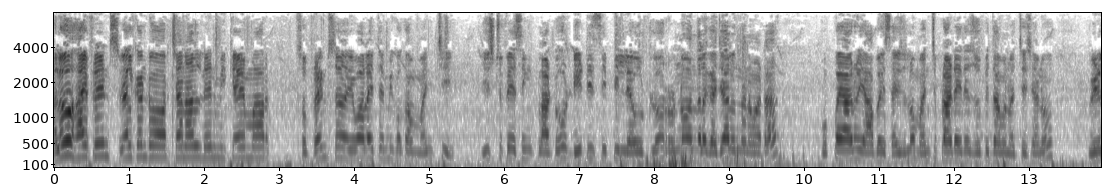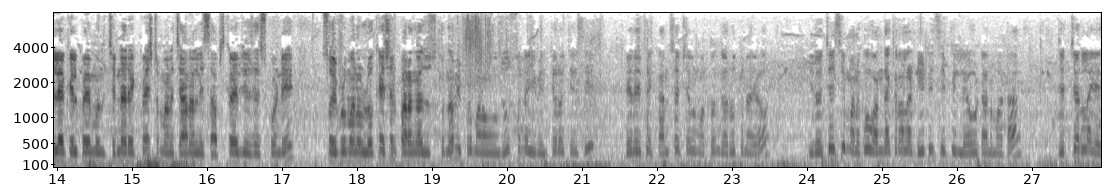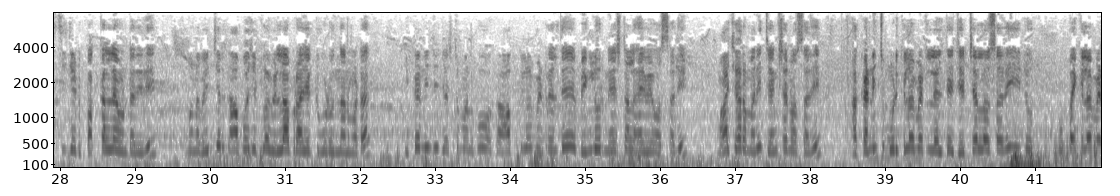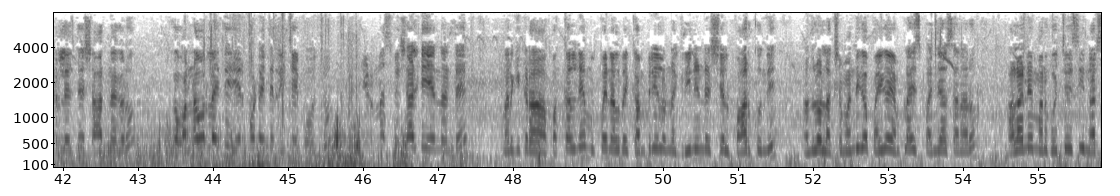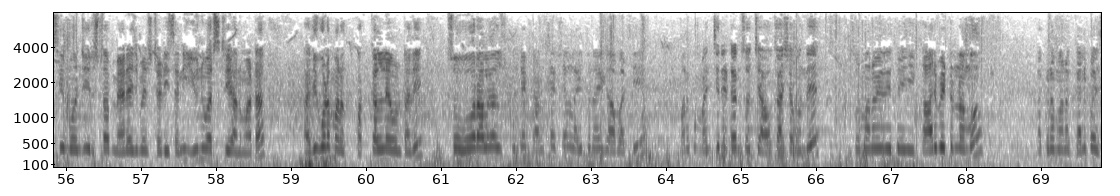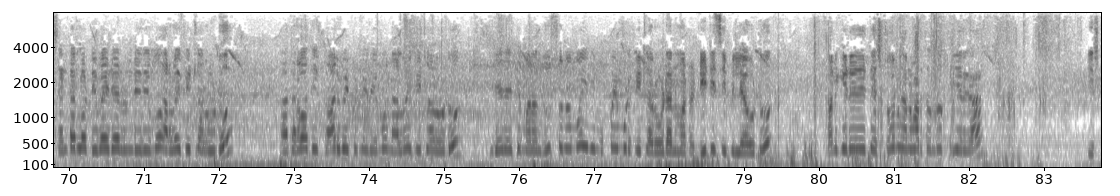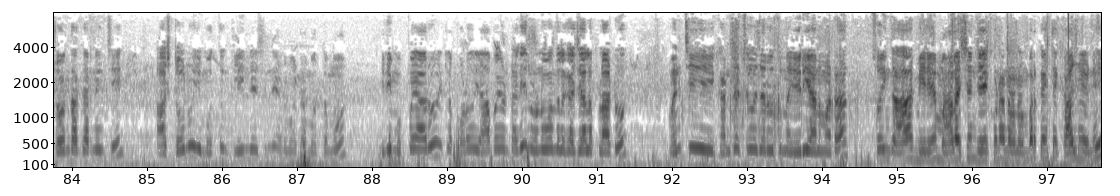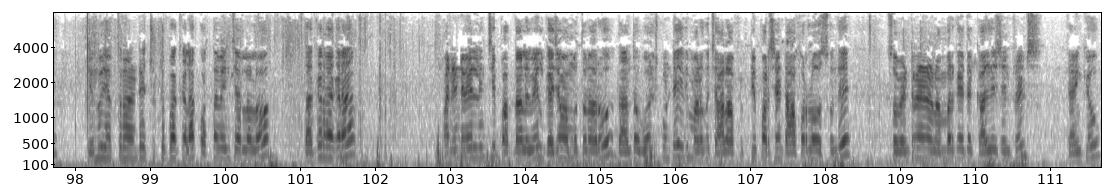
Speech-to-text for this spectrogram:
Hello hi friends welcome to our channel నేను మీ KMR so friends ఇవాళ అయితే మీకు ఒక మంచి ఈస్ట్ ఫేసింగ్ ప్లాటు డిటిసిపి లేఅవుట్లో రెండు వందల గజాలు ఉందన్నమాట. ముప్పై ఆరు యాభై సైజులో మంచి ప్లాట్ అయితే చూపిద్దామని వచ్చేసాను. వీడియోలోకి వెళ్ళిపోయే ముందు చిన్న రిక్వెస్ట్ మన ఛానల్ని సబ్స్క్రైబ్ చేసేసుకోండి. సో ఇప్పుడు మనం లొకేషన్ పరంగా చూసుకుందాం. ఇప్పుడు మనం చూస్తున్న ఈ వెంచర్ వచ్చేసి ఏదైతే కన్స్ట్రక్షన్ మొత్తం జరుగుతున్నాయో ఇది వచ్చేసి మనకు వంద ఎకరాల డిటిసిపి లేఅవుట్ అనమాట జడ్చర్ల ఎస్సీజెడ్ పక్కనే ఉంటుంది ఇది. మన వెంచర్కి ఆపోజిట్లో విల్లా ప్రాజెక్ట్ కూడా ఉందన్నమాట. ఇక్కడ నుంచి జస్ట్ మనకు ఒక హాఫ్ కిలోమీటర్ వెళ్తే బెంగళూరు నేషనల్ హైవే వస్తుంది. మాచారం అని జంక్షన్ వస్తుంది. అక్కడ నుంచి మూడు కిలోమీటర్లు వెళ్తే జడ్చర్ల వస్తుంది. ఇటు ముప్పై కిలోమీటర్లు వెళ్తే షాద్ నగర్. ఒక వన్ అవర్లో అయితే ఎయిర్పోర్ట్ అయితే రీచ్ అయిపోవచ్చు. ఇక్కడున్న స్పెషాలిటీ ఏంటంటే మనకి ఇక్కడ పక్కలనే ముప్పై నలభై కంపెనీలు ఉన్న గ్రీన్ ఇండస్ట్రియల్ పార్క్ ఉంది. అందులో లక్ష మందిగా పైగా ఎంప్లాయీస్ పనిచేస్తున్నారు. అలానే మనకు వచ్చేసి Narsee Monjee institute of management studies అని యూనివర్సిటీ అనమాట అది కూడా మనకు పక్కలనే ఉంటుంది. సో ఓవరాల్గా చూసుకుంటే కన్స్ట్రక్షన్లు అవుతున్నాయి కాబట్టి మనకు మంచి రిటర్న్స్ వచ్చే అవకాశం ఉంది. సో మనం ఏదైతే ఈ కారు పెట్టున్నామో అక్కడ మనకు కనిపి సెంటర్లో డివైడర్ ఉండేదేమో అరవై ఫీట్ల రోడ్డు. ఆ తర్వాత ఈ కారు పెట్టుండేదేమో నలభై ఫీట్ల రోడ్డు. ఇది ఏదైతే మనం చూస్తున్నామో ఇది ముప్పై మూడు ఫీట్ల రోడ్ అనమాట డిటీసీపీ లేఅవుట్ మనకి ఏదైతే స్టోన్ కనబడుతుందో క్లియర్గా ఈ స్టోన్ దగ్గర నుంచి ఆ స్టోను ఈ మొత్తం క్లీన్ చేసింది అనమాట మొత్తము. ఇది ముప్పై ఆరు ఇట్లా పొడవు యాభై ఉంటుంది రెండు వందల గజాల ప్లాటు. మంచి కన్స్ట్రక్షన్లు జరుగుతున్న ఏరియా అనమాట సో ఇంకా మీరేం ఆలస్యం చేయకుండా నా నెంబర్కి అయితే కాల్ చేయండి. ఎందుకు చెప్తున్నాను అంటే చుట్టుపక్కల కొత్త వెంచర్లలో దగ్గర దగ్గర పన్నెండు వేల నుంచి పద్నాలుగు వేలు గజం అమ్ముతున్నారు. దాంతో పోల్చుకుంటే ఇది మనకు చాలా ఫిఫ్టీ పర్సెంట్ ఆఫర్లో వస్తుంది. సో వెంటనే నా నెంబర్కి అయితే కాల్ చేసాను ఫ్రెండ్స్. Thank you.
